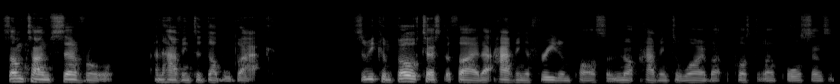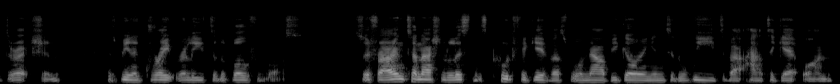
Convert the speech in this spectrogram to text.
sometimes several, and having to double back. So we can both testify that having a freedom pass and not having to worry about the cost of our poor sense of direction has been a great relief to the both of us. So if our international listeners could forgive us, we'll now be going into the weeds about how to get one.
